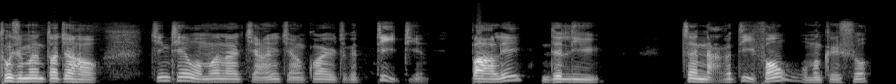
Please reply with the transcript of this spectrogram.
同学们，大家好，今天我们来讲一讲关于这个地点，parler de lieu，在哪个地方？我们可以说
